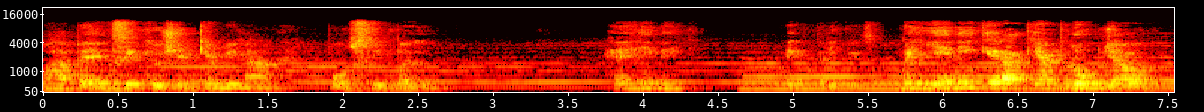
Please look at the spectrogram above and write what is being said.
वहाँ पे एग्जीक्यूशन के बिना पॉसिबल है ही नहीं। एक तरीके से। मैं ये नहीं कह रहा कि आप रुक जाओगे।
